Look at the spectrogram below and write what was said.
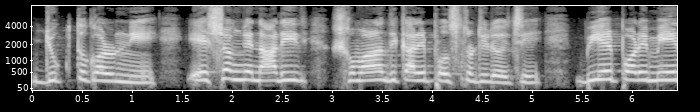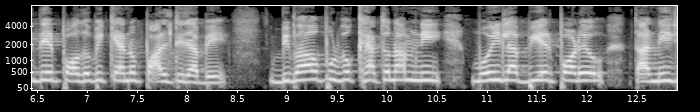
যুক্তকরণ নিয়ে। এর সঙ্গে নারীর সমানাধিকারের প্রশ্নটি রয়েছে। বিয়ের পরে মেয়েদের পদবি কেন পাল্টে যাবে? বিবাহপূর্ব খ্যাতনামনি মহিলা বিয়ের পরেও তার নিজ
